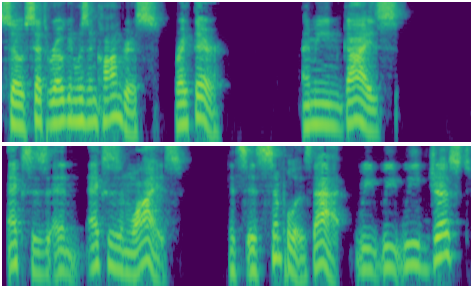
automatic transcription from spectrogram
so seth rogen was in congress right there i mean guys x's and x's and y's it's as simple as that. We we we just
